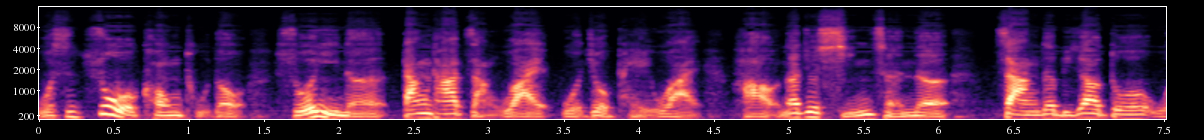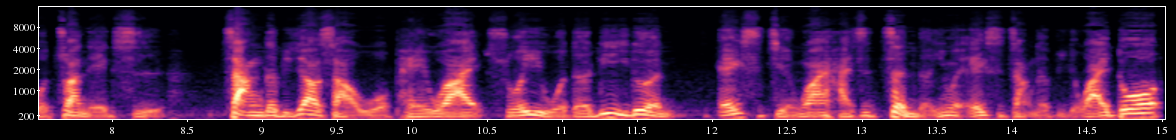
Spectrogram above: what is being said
我是做空土豆，所以呢，当它涨歪我就赔歪。好，那就形成了涨的比较多，我赚 X；涨的比较少，我赔 Y。所以我的利润。X 减 y 还是正的，因为 x 涨得比 y 多，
